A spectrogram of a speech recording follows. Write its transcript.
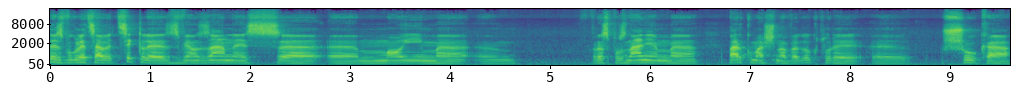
To jest w ogóle cały cykl związany z e, e, moim e, em, rozpoznaniem parku maszynowego, który szuka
